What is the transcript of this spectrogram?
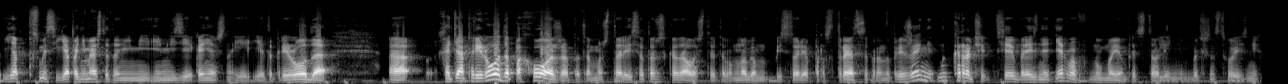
я, в смысле, я понимаю, что это не амнезия, конечно, и, и это природа. Э, Хотя природа похожа, потому что Алиса тоже сказала, что это во многом история про стресс и про напряжение. Ну, короче, все болезни от нервов, ну, в моем представлении, большинство из них.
